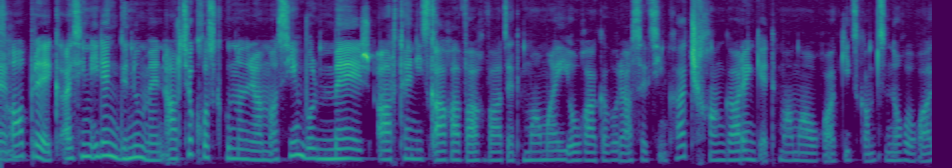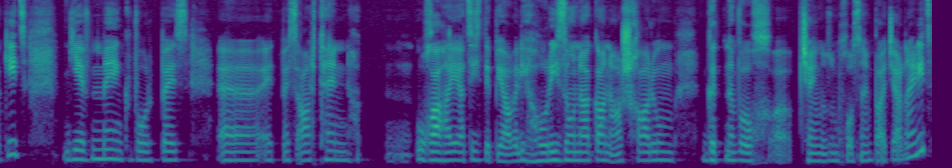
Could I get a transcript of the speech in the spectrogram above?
են։ ապրեք, այսինքն իրենք գնում են, արդյոք խոսքը գնում նրա մասին, որ մեր արդեն իսկ աղավաղված այդ մամայի օղակը, որ ասեցինք, հա, չխանգարենք այդ մամա օղակից կամ ծնող օղակից, եւ մենք որպես այդպես արդեն ուղահայացից դեպի ավելի հորիզոնական աշխարհում գտնվող չեմ ուզում խոսեմ պատճառներից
